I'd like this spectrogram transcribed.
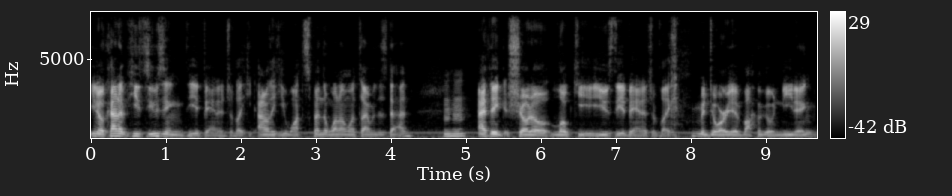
you know, kind of he's using the advantage of like I don't think he wants to spend the one-on-one time with his dad. Mm-hmm. I think Shoto low key used the advantage of like Midoriya and Bakugo needing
